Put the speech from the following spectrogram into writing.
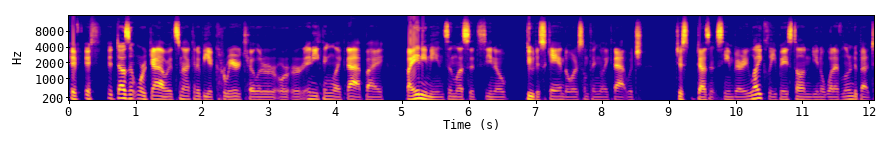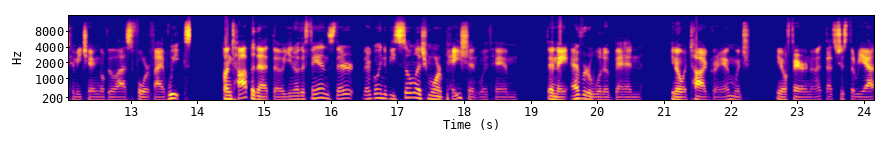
if if it doesn't work out, it's not going to be a career killer or, or anything like that by by any means, unless it's you know due to scandal or something like that, which just doesn't seem very likely based on, you know, what I've learned about Timmy Chang over the last four or five weeks. On top of that, though, you know, the fans, they're they're going to be so much more patient with him than they ever would have been, you know, with Todd Graham, which, you know, fair or not, that's just the rea-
